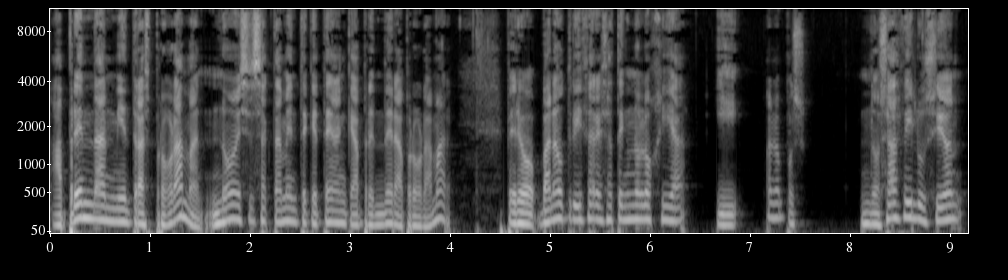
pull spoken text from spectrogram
aprendan mientras programan, no es exactamente que tengan que aprender a programar, pero van a utilizar esa tecnología y bueno, pues nos hace ilusión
